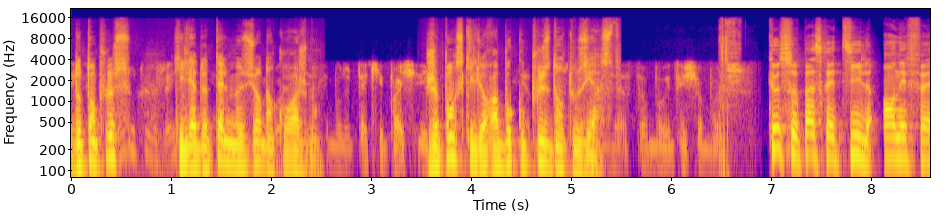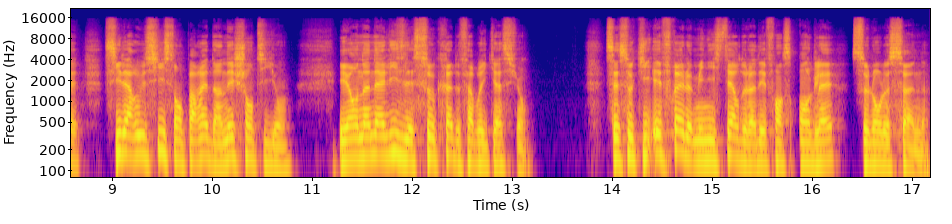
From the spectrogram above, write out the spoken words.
d'autant plus qu'il y a de telles mesures d'encouragement. Je pense qu'il y aura beaucoup plus d'enthousiastes. Que se passerait-il, en effet, si la Russie s'emparait d'un échantillon et en analyse les secrets de fabrication? C'est ce qui effraie le ministère de la Défense anglais, selon le Sun.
